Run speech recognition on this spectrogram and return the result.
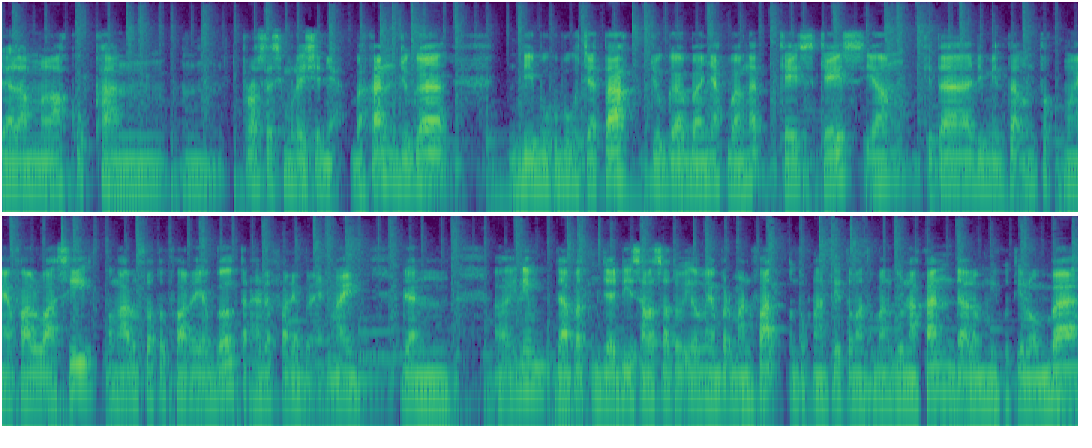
dalam melakukan proses simulation ya. Bahkan juga di buku-buku cetak juga banyak banget case-case yang kita diminta untuk mengevaluasi pengaruh suatu variabel terhadap variabel yang lain. Dan uh, ini dapat menjadi salah satu ilmu yang bermanfaat untuk nanti teman-teman gunakan dalam mengikuti lomba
